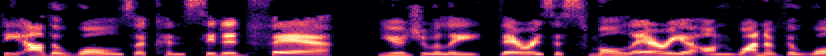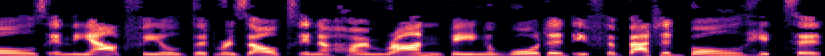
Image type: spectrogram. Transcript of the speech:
The other walls are considered fair. Usually, there is a small area on one of the walls in the outfield that results in a home run being awarded if the batted ball hits it.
